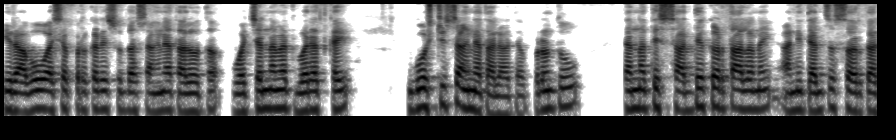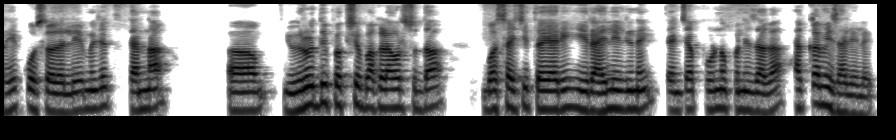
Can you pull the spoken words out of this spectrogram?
ही राबवू अशा प्रकारे सुद्धा सांगण्यात आलं होतं. वचननाम्यात बऱ्याच काही गोष्टी सांगण्यात आल्या होत्या परंतु त्यांना ते साध्य करता आलं नाही आणि त्यांचं सरकार हे कोसळलेलं आहे. म्हणजेच त्यांना विरोधी पक्ष बाकड्यावर सुद्धा बसायची तयारी ही राहिलेली नाही. त्यांच्या पूर्णपणे जागा ह्या कमी झालेल्या आहेत.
